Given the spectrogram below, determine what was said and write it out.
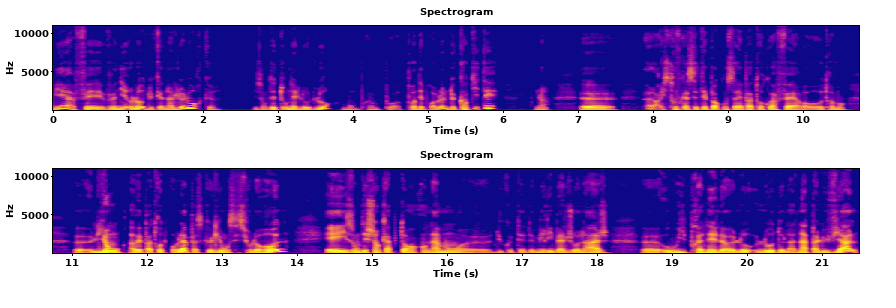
Ier a fait venir l'eau du canal de l'Ourcq. Ils ont détourné de l'eau de l'Ourcq bon, pour, des problèmes de quantité. Hein. Euh, alors, il se trouve qu'à cette époque, on ne savait pas trop quoi faire autrement. Euh, Lyon avait pas trop de problèmes parce que Lyon, c'est sur le Rhône. Et ils ont des champs captants en amont euh, du côté de Miribel-Jaunage, où ils prenaient l'eau de la nappe alluviale.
